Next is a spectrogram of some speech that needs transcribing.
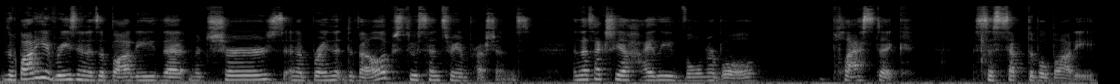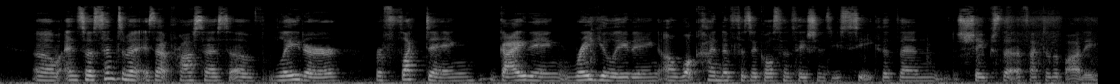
the body of reason is a body that matures and a brain that develops through sensory impressions. And that's actually a highly vulnerable, plastic, susceptible body. Um, and so sentiment is that process of later reflecting, guiding, regulating on what kind of physical sensations you seek that then shapes the effect of the body.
